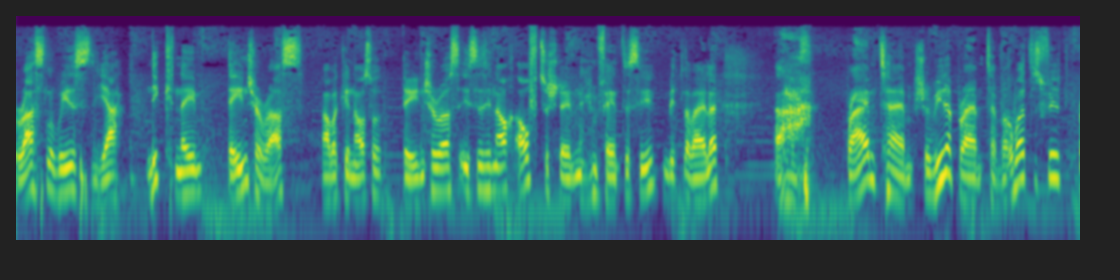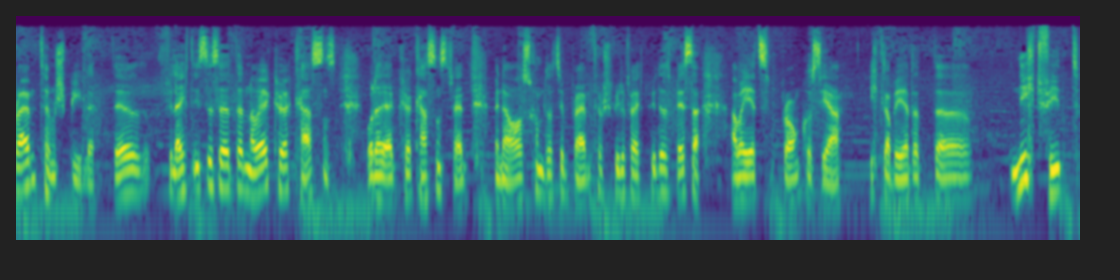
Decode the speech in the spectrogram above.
Russell Wilson, ja, Nickname Dangerous, aber genauso dangerous ist es ihn auch aufzustellen im Fantasy mittlerweile. Ach, Primetime, schon wieder Primetime. Warum hat das viel Primetime-Spiele? Vielleicht ist es ja der neue Kirk Cousins oder der Kirk Cousins-Trend. Wenn er rauskommt, dass die Primetime-Spiele vielleicht wieder besser. Aber jetzt Broncos, ja. Ich glaube eher, dass äh, nicht fit.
